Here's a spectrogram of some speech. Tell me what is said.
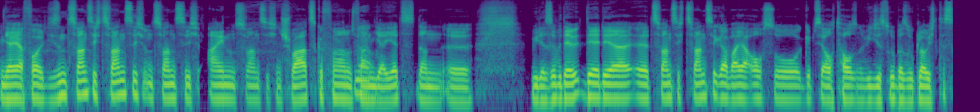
Ja, ja, voll. Die sind 2020 und 2021 in Schwarz gefahren und Ja. fahren ja, jetzt dann äh, wieder Silber. Der, der, der äh, 2020er war ja auch so, gibt es ja auch tausende Videos drüber, so glaube ich, das,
